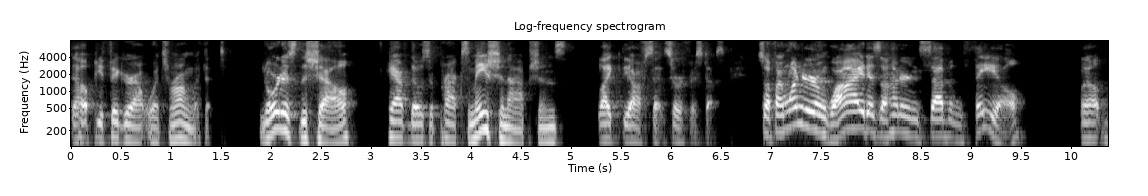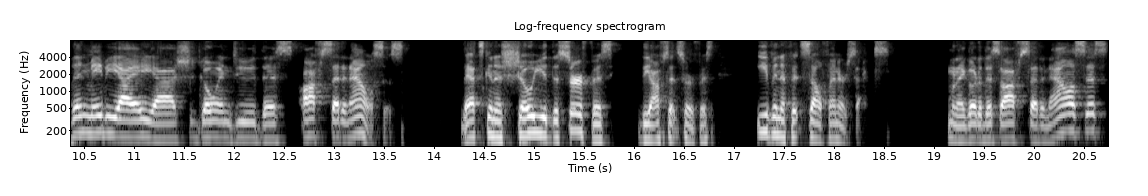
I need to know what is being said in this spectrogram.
to help you figure out what's wrong with it. Nor does the shell have those approximation options like the offset surface does. So if I'm wondering why does 107 fail, well, then maybe I uh, should go and do this offset analysis. That's going to show you the surface, the offset surface, even if it self-intersects. When I go to this offset analysis,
